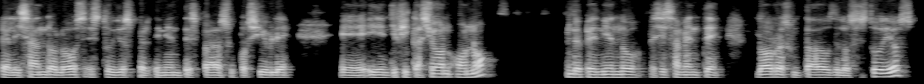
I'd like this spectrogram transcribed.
realizando los estudios pertinentes para su posible eh, identificación o no dependiendo precisamente los resultados de los estudios.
